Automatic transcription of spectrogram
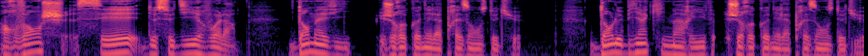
En revanche, c'est de se dire voilà, dans ma vie, je reconnais la présence de Dieu. Dans le bien qui m'arrive, je reconnais la présence de Dieu.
